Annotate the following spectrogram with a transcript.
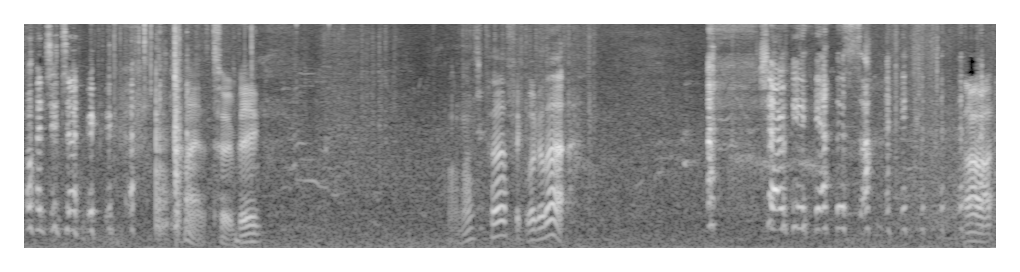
What'd you do? Mate, it's too big. Oh, that's perfect. Look at that. Show me the other side. Alright.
